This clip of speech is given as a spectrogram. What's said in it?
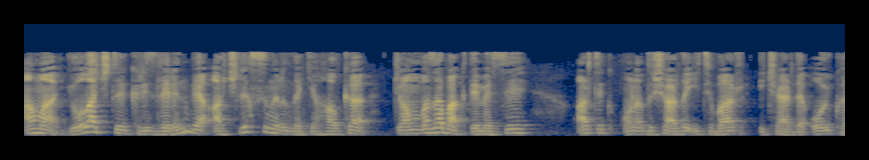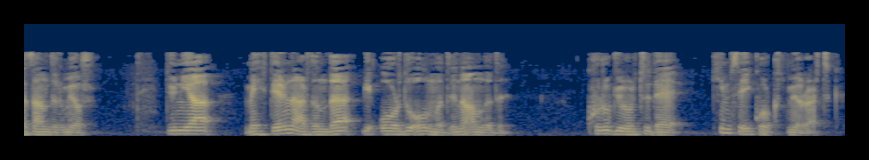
ama yol açtığı krizlerin ve açlık sınırındaki halka cambaza bak demesi artık ona dışarıda itibar, içeride oy kazandırmıyor. Dünya Mehter'in ardında bir ordu olmadığını anladı. Kuru gürültü de kimseyi korkutmuyor artık.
